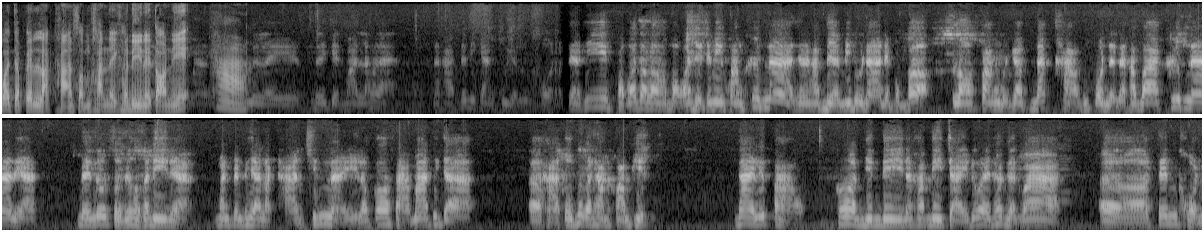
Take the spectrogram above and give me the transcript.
ว่าจะเป็นหลักฐานสำคัญในคดีในตอนนี้ค่ะเลยเลยเจ็ดวันแล้วแหละนะครับได้มีการคุยกับลุงพลแต่ที่พบตรบอกว่าเดี๋ยวจะมีความคืบหน้าใช่ไหมครับเดือนมิถุนาเนี่ยผมก็รอฟังเหมือนกับนักข่าวทุกคนนะครับว่าคืบหน้าเนี่ย ในเรื่องส่วนเรื่องของคดีเนี่ย มันเป็นพยานหลักฐานชิ้นไหน แล้วก็สามารถที่จะหาตัวผู้กระทำความผิดได้หรือเปล่า ก็ยินดีนะครับ ดีใจด้วยถ้าเกิดว่าเเส้นขน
